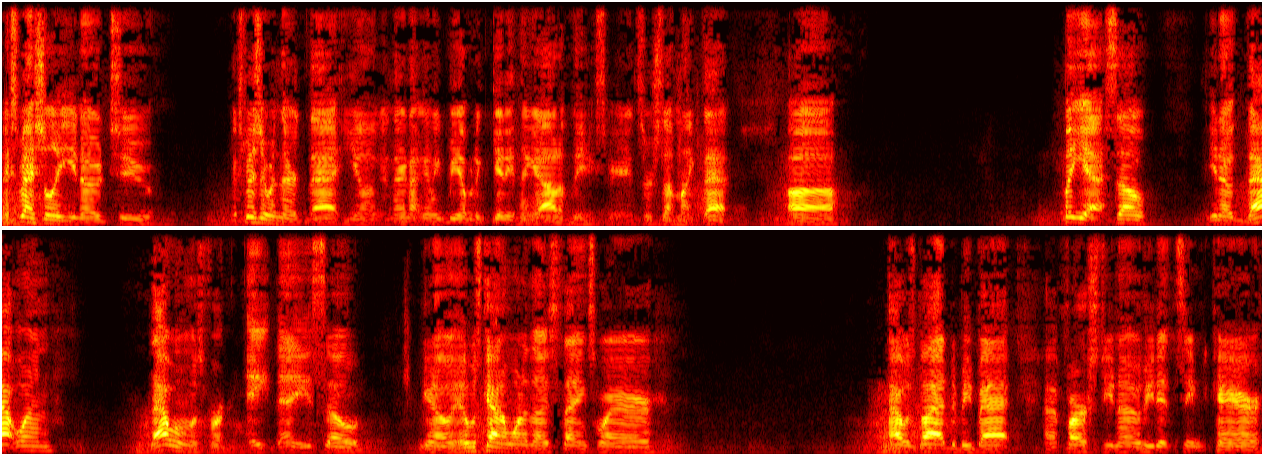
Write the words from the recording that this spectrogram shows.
especially, you know, to, especially when they're that young and they're not to be able to get anything out of the experience or something like that. Uh, but yeah, so you know that one, that one was for eight days. So you know it was kind of one of those things where I was glad to be back. At first, you know, he didn't seem to care,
